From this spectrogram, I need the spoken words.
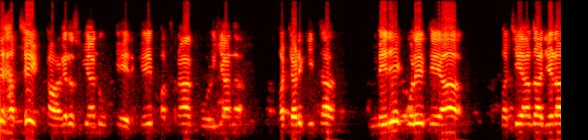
ਦੇ ਹੱਥੇ ਕਾਂਗਰਸੀਆਂ ਨੂੰ ਘੇਰ ਕੇ ਪੱਥਰਾਂ, ਗੋਲੀਆਂ ਨਾਲ ਫੱਟੜ ਕੀਤਾ। ਮੇਰੇ ਕੋਲੇ ਤੇ ਆ ਬੱਚਿਆਂ ਦਾ ਜਿਹੜਾ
